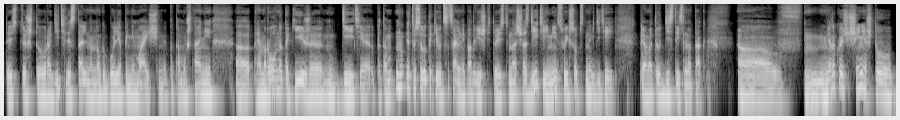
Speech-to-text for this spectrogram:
То есть, что родители стали намного более понимающими, потому что они э, прям ровно такие же ну, дети. Потому, ну, это все вот такие вот социальные подвижки. То есть, у нас сейчас дети имеют своих собственных детей. Прям это вот действительно так. В- У меня такое ощущение, что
